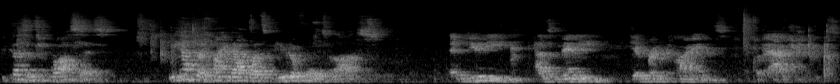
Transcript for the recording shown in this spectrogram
Because it's a process. We have to find out what's beautiful to us. And beauty has many different kinds of attributes.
